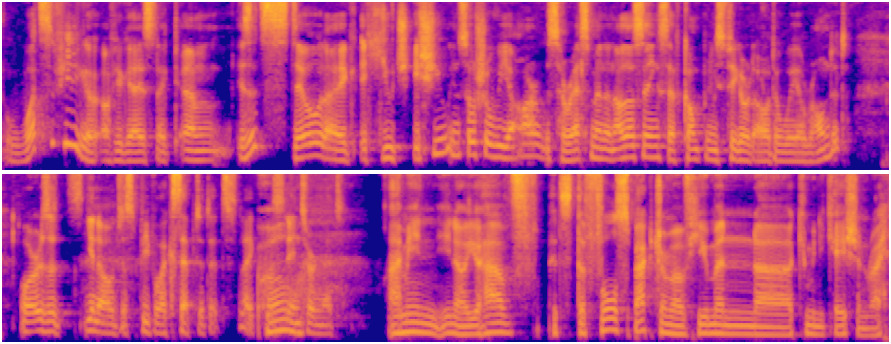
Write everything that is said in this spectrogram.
what's the feeling of, you guys? Like, um, is it still like a huge issue in social VR with harassment and other things? Have companies figured out a way around it? Or is it, you know, just people accepted it, like with the internet? I mean, you know, you have it's the full spectrum of human uh, communication, right?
